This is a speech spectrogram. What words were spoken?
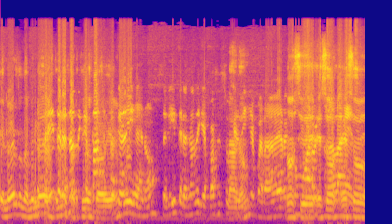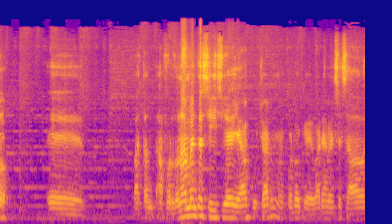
el Everton también Pero sería interesante que pase eso todavía. que dije, ¿no? Sería interesante que pase eso Claro. que dije para ver No, cómo sí, va a eso, la eso gente. eh, bastante, afortunadamente sí, sí he llegado a escuchar, me acuerdo que varias veces se ha dado,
